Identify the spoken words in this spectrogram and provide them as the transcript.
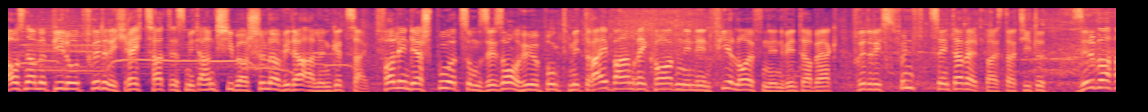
Ausnahmepilot Friedrich Rechts hat es mit Anschieber Schüller wieder allen gezeigt. Voll in der Spur zum Saisonhöhepunkt mit drei Bahnrekorden in den vier Läufen in Winterberg. Friedrichs 15. Weltmeistertitel. Silber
